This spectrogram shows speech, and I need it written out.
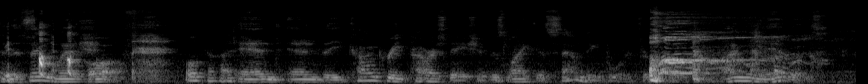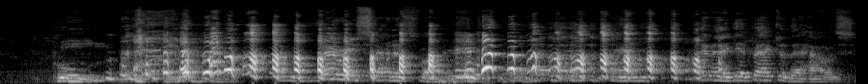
And the thing went off Oh God. and, and the concrete power station was like a sounding board for the I mean, it was boom. I'm very satisfied. and then I get back to the house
